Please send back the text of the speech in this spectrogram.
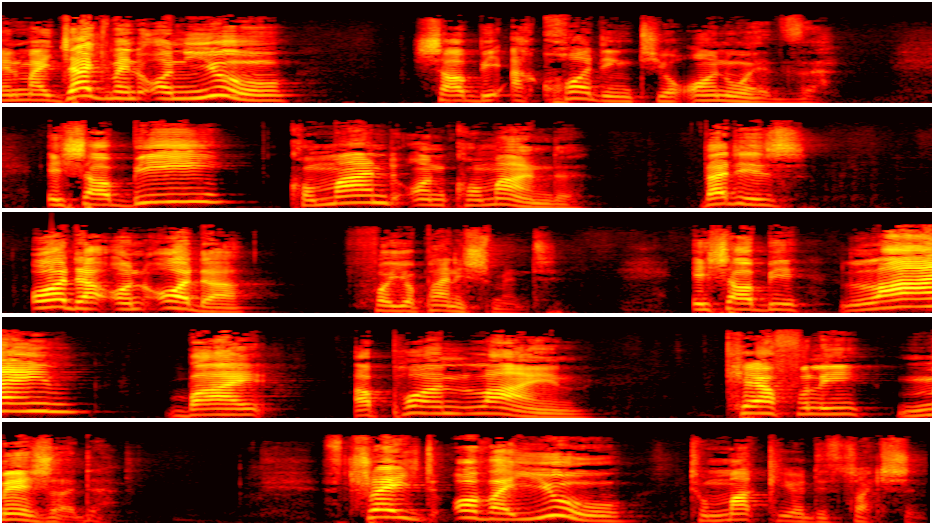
And my judgment on you shall be according to your own words. It shall be command on command. That is, order on order for your punishment. It shall be line by upon line, carefully measured, stretched over you to mark your destruction.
